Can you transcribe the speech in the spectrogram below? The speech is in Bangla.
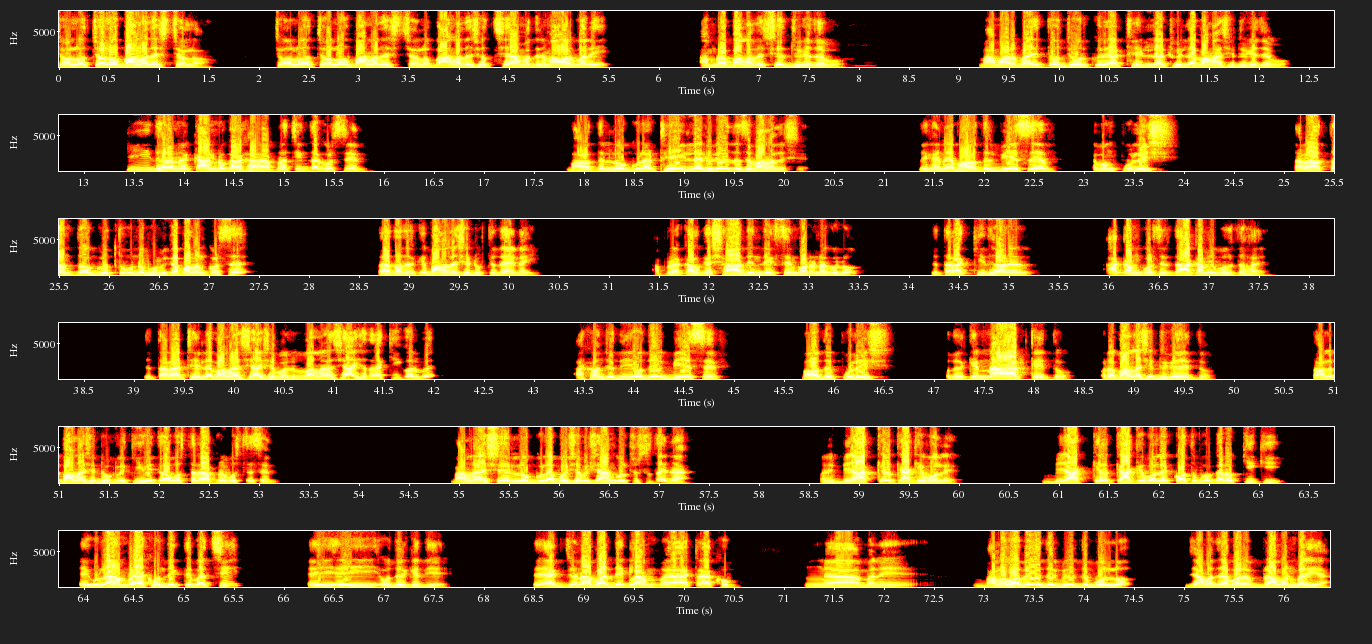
চলো চলো, বাংলাদেশ চলো। চলো চলো, বাংলাদেশ চলো। বাংলাদেশ হচ্ছে আমাদের মামার বাড়ি। আমরা বাংলাদেশে ঢুকে যাব। মামার বাড়ি তো জোর করে ঠেল্লা ঠুইলা বাংলাদেশে ঢুকে যাব। কি ধরনের কাণ্ড কারখানা, আপনারা চিন্তা করছেন? ভারতের লোকগুলা ঠেইলা ঢুকে যেতেছে বাংলাদেশে। এখানে ভারতের বিএসএফ এবং পুলিশ, তারা অত্যন্ত গুরুত্বপূর্ণ ভূমিকা পালন করছে। তারা তাদেরকে বাংলাদেশে ঢুকতে দেয় নাই। আপনারা কালকে সারাদিন দেখছেন ঘটনাগুলো, যে তারা কি ধরনের আকাম করছে, এটা আকামই বলতে হয়। যে তারা ঠেলে বাংলাদেশে আইসা পারবে বাংলাদেশে আইসা তারা কি করবে? এখন যদি ওদের বিএসএফ বা ওদের পুলিশ ওদেরকে না আটকাইতো, ওরা বাংলাদেশে ঢুকে যেত তাহলে বাংলাদেশে ঢুকলে কি হইতো অবস্থাটা আপনি বুঝতেছেন? বাংলাদেশের লোকগুলা বসে বসে আঙ্গুল চুষছে তাই না? মানে বেয়াক্কেল কাকে বলে? বেয়াক্কেল কাকে বলে? কত প্রকার ও কি কি? এগুলো আমরা এখন দেখতে পাচ্ছি এই এই ওদেরকে দিয়ে। তো একজন আবার দেখলাম একটা খুব মানে ভালোভাবে ওদের বিরুদ্ধে বলল যে আমাদের আবার ব্রাহ্মণবাড়িয়া।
